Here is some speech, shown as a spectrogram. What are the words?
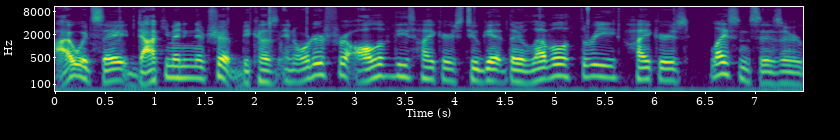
I would say documenting their trip because in order for all of these hikers to get their level three hikers licenses or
